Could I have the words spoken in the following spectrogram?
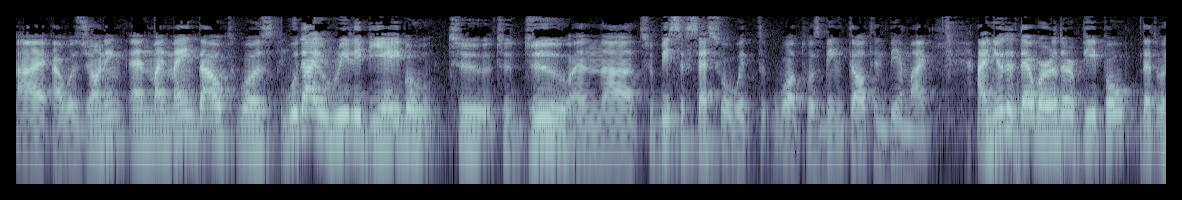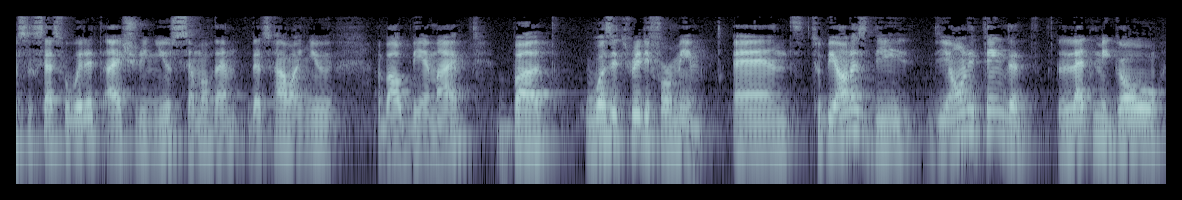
I, I was joining, and my main doubt was would I really be able to to do and uh, to be successful with what was being taught in BMI. I knew that there were other people that were successful with it. I actually knew some of them. That's how I knew about BMI. But was it really for me? And to be honest, the the only thing that let me go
